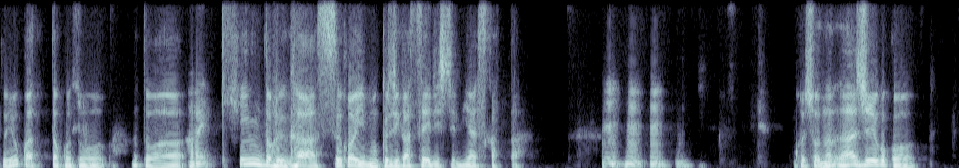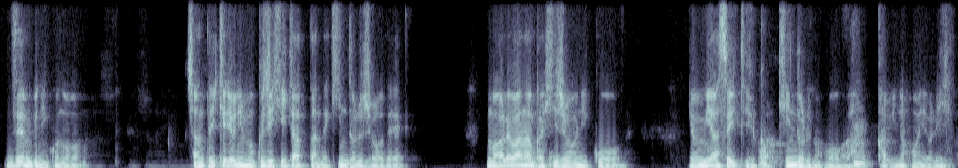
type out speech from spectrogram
良かったこと、あとは、はい。Kindle がすごい目次が整理して見やすかった。うんうんうんうん。これちょ75個全部にこの、ちゃんといけるように目次引いてあったんで、Kindle 上で。まあ、あれはなんか非常にこう、読みやすいというかうん、Kindle の方がうん、紙の本より。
